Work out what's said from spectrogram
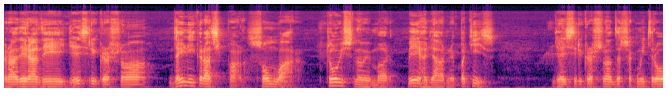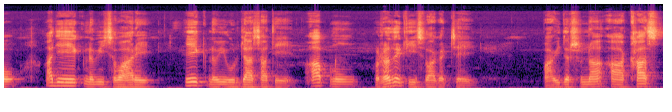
રાધે રાધે, જય શ્રી કૃષ્ણ. દૈનિક રાશિફળ, સોમવાર, ચોવીસ નવેમ્બર બે હજાર ને પચીસ. જય શ્રી કૃષ્ણ દર્શક મિત્રો. આજે એક નવી સવારે, એક નવી ઊર્જા સાથે આપનું હૃદયથી સ્વાગત છે. ભાવિ દર્શનના આ ખાસ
